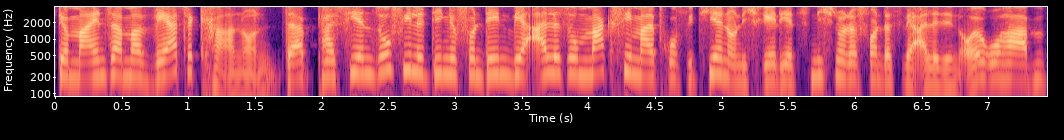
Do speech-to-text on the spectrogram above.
gemeinsamer Wertekanon. Da passieren so viele Dinge, von denen wir alle so maximal profitieren. Und ich rede jetzt nicht nur davon, dass wir alle den Euro haben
